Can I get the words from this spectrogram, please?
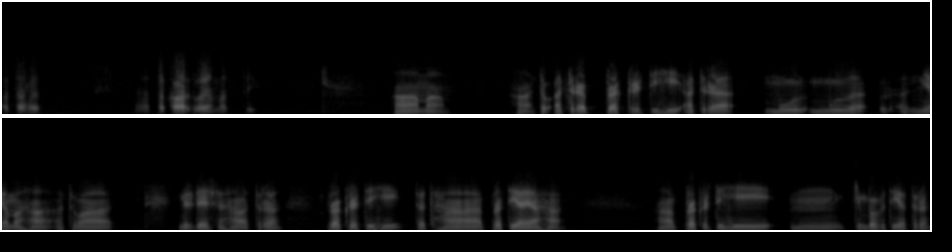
अतः तकारद्वयम् अस्ति। आमां हा तो अत्र प्रकृतिः अत्र मूल मूल नियमः अथवा निर्देशः अत्र प्रकृतिः तथा प्रत्ययः। प्रकृतिः किं भवति अत्र?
